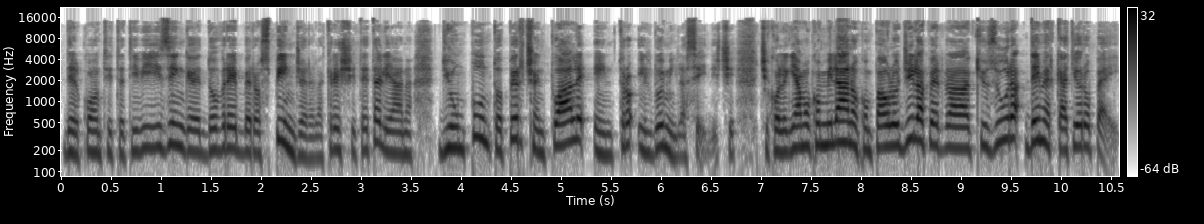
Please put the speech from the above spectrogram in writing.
del quantitative easing, dovrebbero spingere la crescita italiana italiana di un punto percentuale entro il 2016. Ci colleghiamo con Milano con Paolo Gila per la chiusura dei mercati europei.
